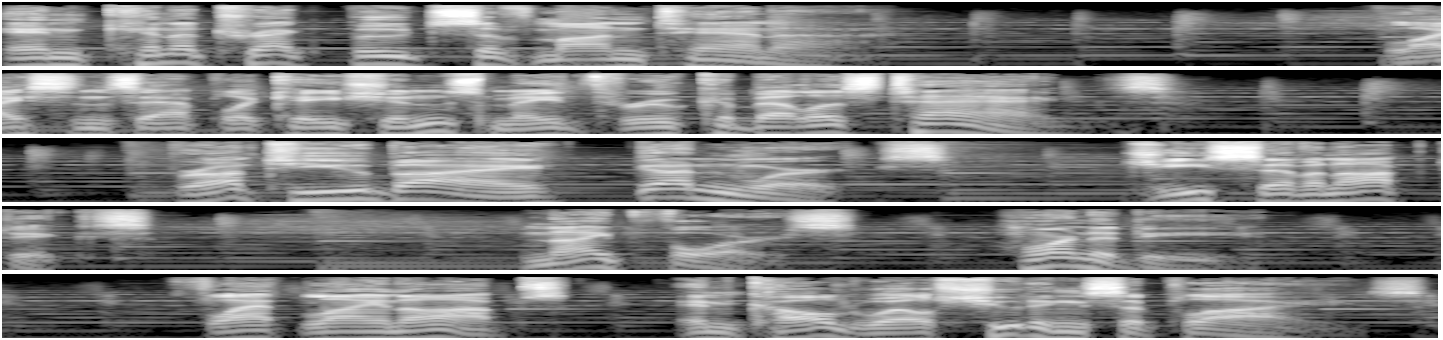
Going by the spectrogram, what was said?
and Kenetrek Boots of Montana. License applications made through Cabela's Tags. Brought to you by Gunwerks, G7 Optics, Nightforce, Hornady, Flatline Ops, and Caldwell Shooting Supplies.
